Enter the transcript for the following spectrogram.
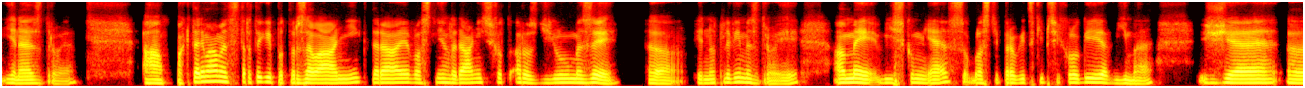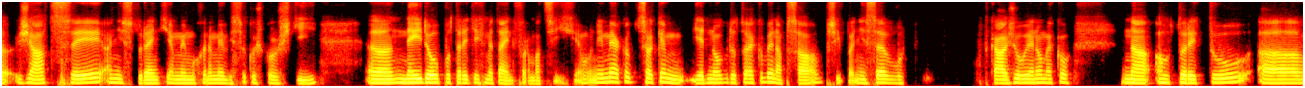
jiné zdroje. A pak tady máme strategii potvrzování, která je vlastně hledání schod a rozdílů mezi eh, jednotlivými zdroji. A my výzkumně z oblasti pedagogické psychologie víme, že eh, žáci ani studenti, a mimochodem i vysokoškolští, eh, nejdou po tady těch metainformacích. Oni mi jako celkem jedno, kdo to jakoby napsal, případně se odkážou jenom jako na autoritu, a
